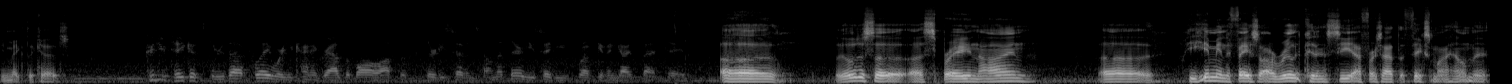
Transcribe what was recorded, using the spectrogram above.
you make the catch. Could you take us through that play where you kind of grabbed the ball off of 37's helmet there? You said you have given guys bad tape. Uh, it was just a, a spray nine. Uh, he hit me in the face, so I really couldn't see. At first, I had to fix my helmet.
